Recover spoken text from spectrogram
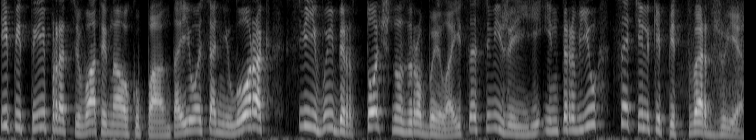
і піти працювати на окупанта. І ось Ані Лорак свій вибір точно зробила, і це свіже її інтерв'ю це тільки підтверджує.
